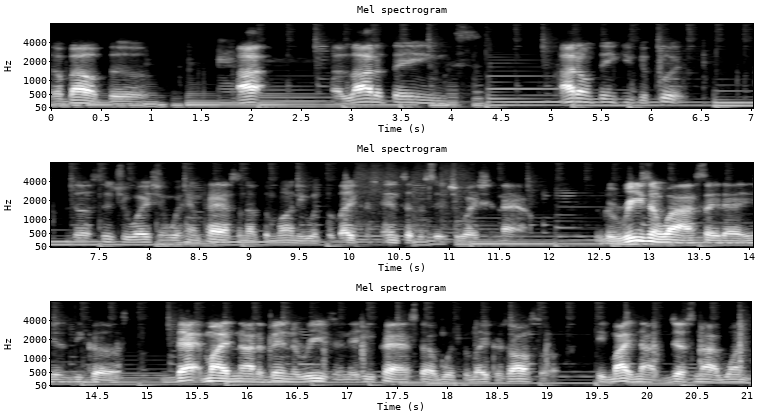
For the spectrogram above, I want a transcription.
about the, I, a lot of things I don't think you could put the situation with him passing up the money with the Lakers into the situation now. The reason why I say that is because that might not have been the reason that he passed up with the Lakers also. He might not just not want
